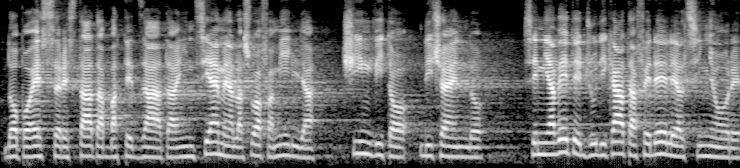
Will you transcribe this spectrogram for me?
Dopo essere stata battezzata insieme alla sua famiglia, ci invitò dicendo, se mi avete giudicata fedele al Signore,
